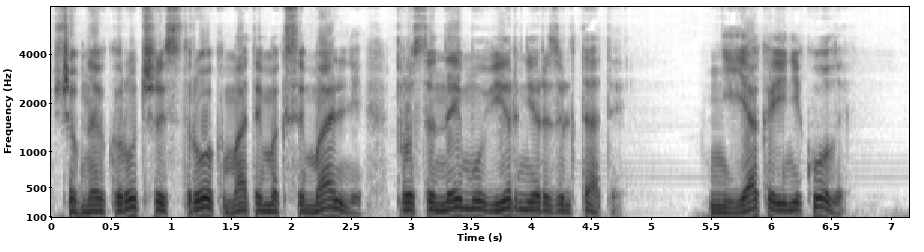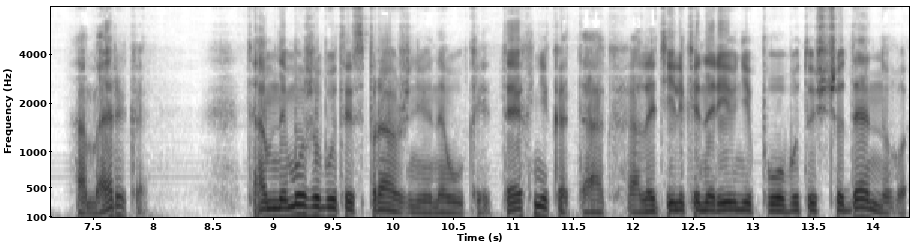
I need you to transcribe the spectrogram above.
щоб на коротший строк мати максимальні, просто неймовірні результати? Ніяка і ніколи. Америка? Там не може бути справжньої науки. Техніка так, але тільки на рівні побуту щоденного,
